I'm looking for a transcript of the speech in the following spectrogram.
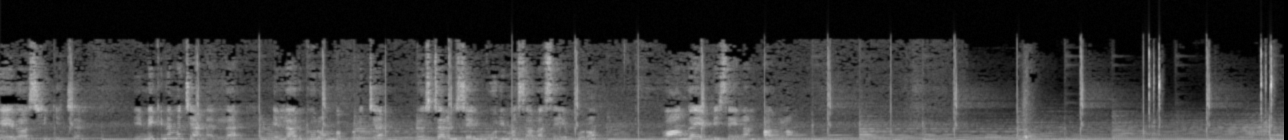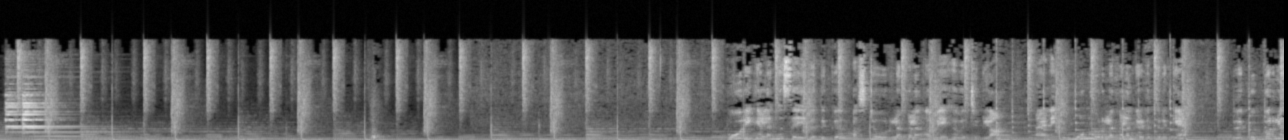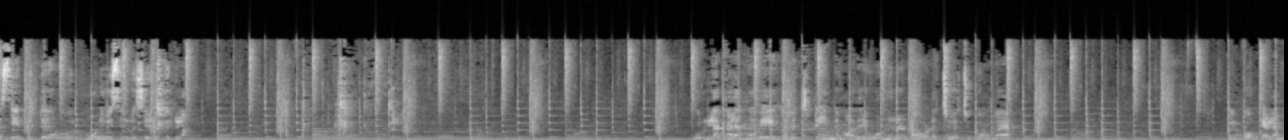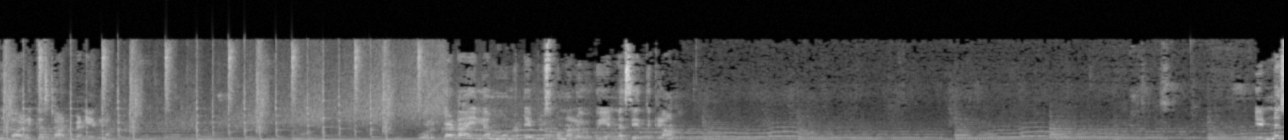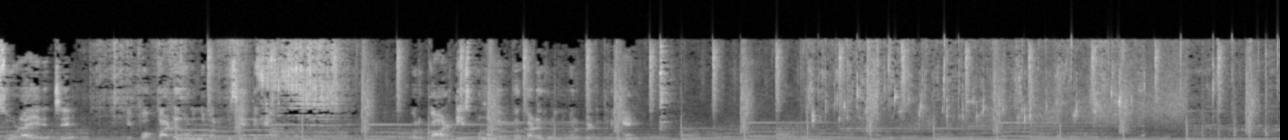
Vedasri kitchen இன்னைக்கு நம்ம சேனல்ல எல்லாருக்கும் ரொம்ப பிடிச்ச ரெஸ்டாரண்ட் ஸ்டைல் பூரி மசாலா செய்ய போறோம். வாங்க எப்படி செய்யலாம்னு பார்க்கலாம். பூரி கிழங்கு செய்யறதுக்கு ஃபர்ஸ்ட் உருளைக்கிழங்க வேக வச்சுக்கலாம். நான் இன்னைக்கு மூணு உருளைக்கிழங்கு எடுத்திருக்கேன். இதை குக்கர்ல சேர்த்துட்டு ஒரு மூணு விசில் வச்சு எடுத்துக்கலாம். உருளைக்கிழங்க வேக வச்சுட்டு இந்த மாதிரி ஒன்று ரெண்டா உடச்சி வச்சுக்கோங்க. இப்போ கிழங்கு தாளிக்க ஸ்டார்ட் பண்ணிடலாம். ஒரு கடாயில மூணு டேபிள் ஸ்பூன் அளவுக்கு எண்ணெய் சேர்த்துக்கலாம். எண்ணெய் சூடாயிருச்சு. இப்போ கடுகு உளுந்த பருப்பு சேர்த்துக்கலாம். ஒரு கால் டீஸ்பூன் அளவுக்கு கடுகு உளுந்த பருப்பு எடுத்திருக்கேன்.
